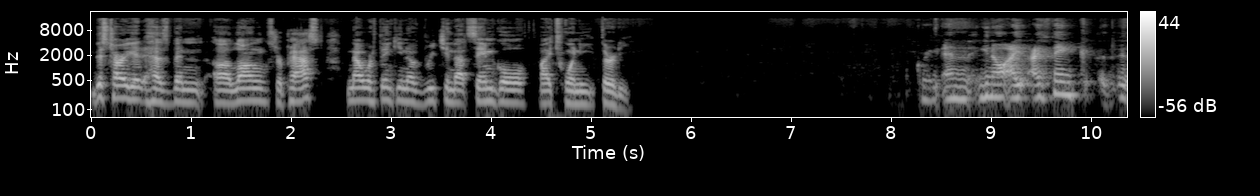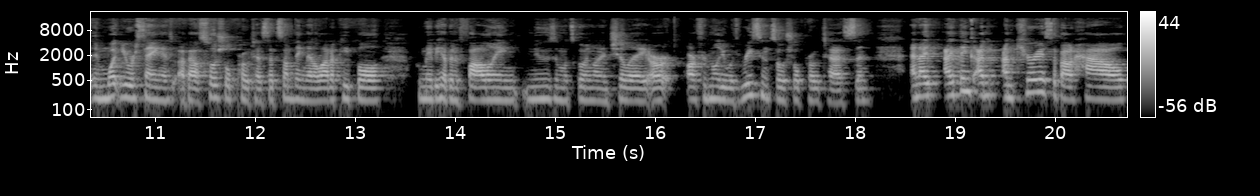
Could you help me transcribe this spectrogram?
This target has been uh, long surpassed. Now we're thinking of reaching that same goal by 2030. Great. And, you know, I, I think in what you were saying is about social protests, that's something that a lot of people who maybe have been following news and what's going on in Chile are, are familiar with recent social protests. And, and I, I think I'm, I'm curious about how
